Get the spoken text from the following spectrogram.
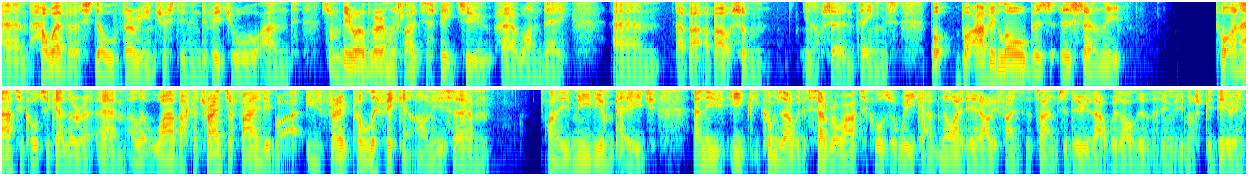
Um, however, still very interesting individual and somebody who I'd very much like to speak to uh, one day um, about about some you know certain things. But but Avi Loeb has, has certainly put an article together um, a little while back. I tried to find it, but he's very prolific on his um, on his Medium page, and he's, he comes out with several articles a week. I have no idea how he finds the time to do that with all the other things he must be doing.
